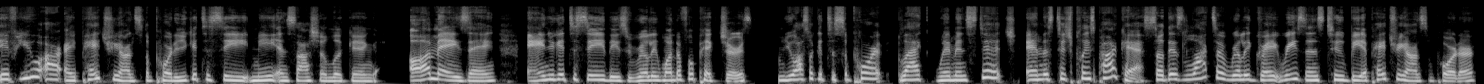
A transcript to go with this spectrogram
if you are a Patreon supporter, you get to see me and Sasha looking amazing, and you get to see these really wonderful pictures. You also get to support Black Women Stitch and the Stitch Please podcast. So there's lots of really great reasons to be a Patreon supporter.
